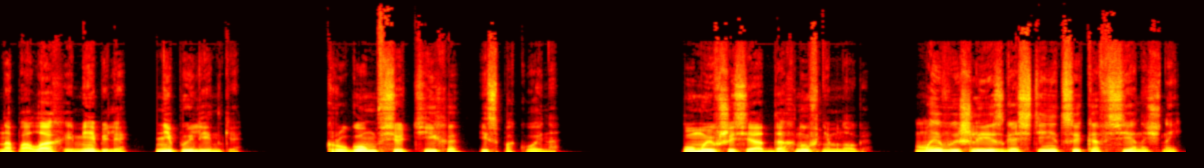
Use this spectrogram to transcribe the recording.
На полах и мебели не пылинки. Кругом все тихо и спокойно. Умывшись и отдохнув немного, мы вышли из гостиницы ко всеночной.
